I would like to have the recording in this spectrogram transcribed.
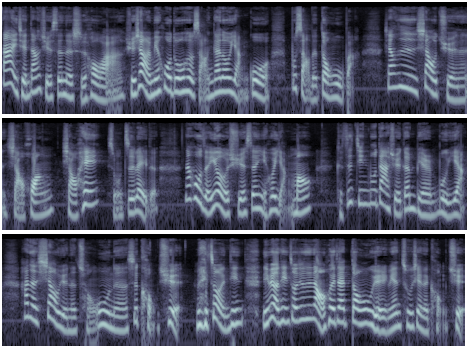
大家以前当学生的时候啊，学校里面或多或少应该都养过不少的动物吧。像是校犬、小黄、小黑什么之类的，那或者又有学生也会养猫。可是京都大学跟别人不一样，它的校园的宠物呢是孔雀。没错，你听，你没有听错，就是那种会在动物园里面出现的孔雀。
